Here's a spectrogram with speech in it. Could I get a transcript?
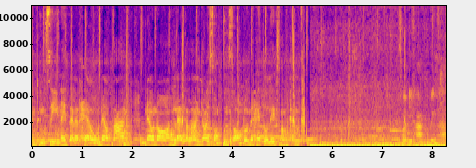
1ถึง4ในแต่ละแถว แนวตั้ง แนวนอน และตารางย่อย2คูณ2โดยไม่ให้ตัวเลขซ้ำกันค่ะ สวัสดีค่ะ คุณหนึ่งค่ะ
